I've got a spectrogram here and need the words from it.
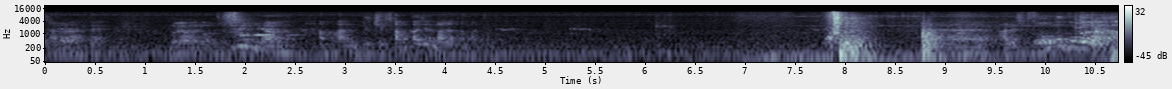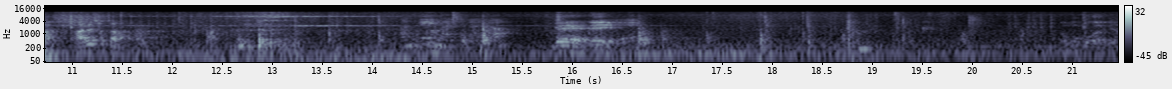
잘 맞았는데 모양 하는 거 그냥 한, 한 63까지는 맞았던 것 같아. 에 잘했었어. 너무 고가야. 씨. 잘했었잖아. 안 게임 하시나요? 네. 네. 네. 너무 고가야.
